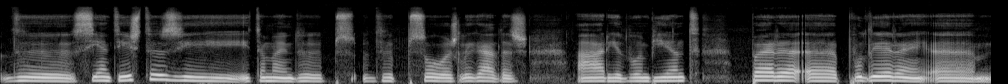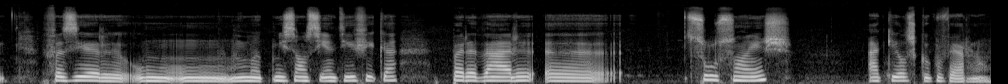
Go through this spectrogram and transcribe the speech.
de cientistas e, e também de, de pessoas ligadas à área do ambiente para uh, poderem uh, fazer um, um, uma comissão científica para dar uh, soluções àqueles que governam.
